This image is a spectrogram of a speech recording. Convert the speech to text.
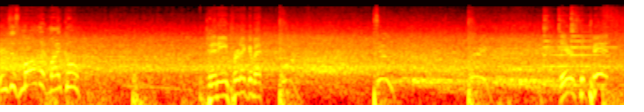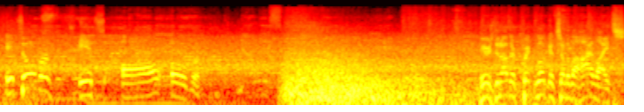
Here's his moment, Michael. Penny predicament. There's the pin. It's over. It's all over. Here's another quick look at some of the highlights.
